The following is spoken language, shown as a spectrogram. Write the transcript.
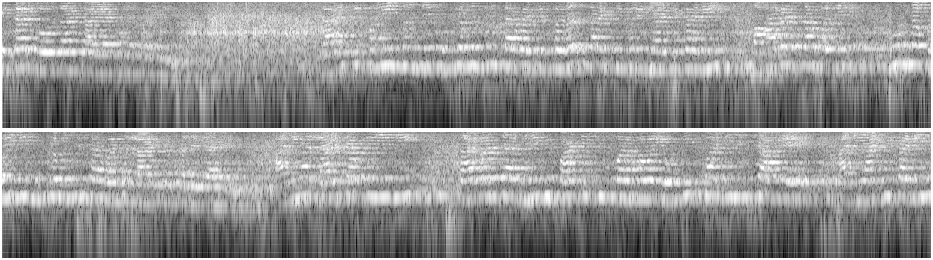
एका जोरदार टाळ्या झाल्या पाहिजे. लाडकी बहीण म्हणजे मुख्यमंत्री साहेबाची खरंच लाडकी बहीण या ठिकाणी महाराष्ट्रामध्ये पूर्ण बहिणी मुख्यमंत्री साहेबाच्या लाडक्या झालेल्या आहेत आणि ह्या लाडक्या बहिणी साहेबांच्या नेहमी पाठीशी उभं राहावं एवढीच माझी इच्छा आहे आणि या ठिकाणी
